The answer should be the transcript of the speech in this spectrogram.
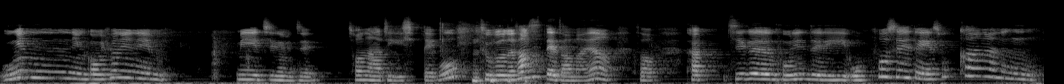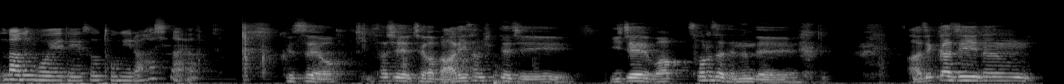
웅이님과 현희님이 지금 이제 저는 아직 20대고 두 분은 30대잖아요. 그래서 각 지금 본인들이 오포 세대에 속한다는 거에 대해서 동의를 하시나요? 글쎄요. 사실 제가 말이 30대지 이제 막 30살 됐는데 아직까지는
